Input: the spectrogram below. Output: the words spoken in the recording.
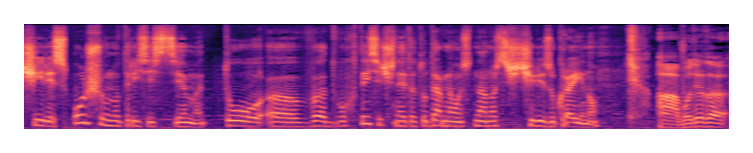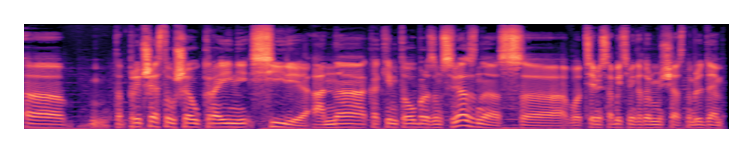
через Польшу внутри системы, то в 2000 этот удар наносится через Украину. А вот эта э, предшествовавшая Украине Сирия, она каким-то образом связана с э, вот теми событиями, которые мы сейчас наблюдаем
